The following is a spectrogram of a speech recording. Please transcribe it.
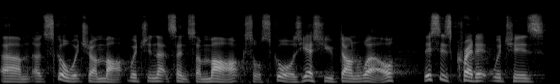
um, at school, which are mark, which in that sense are marks or scores. Yes, you've done well. This is credit, which is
